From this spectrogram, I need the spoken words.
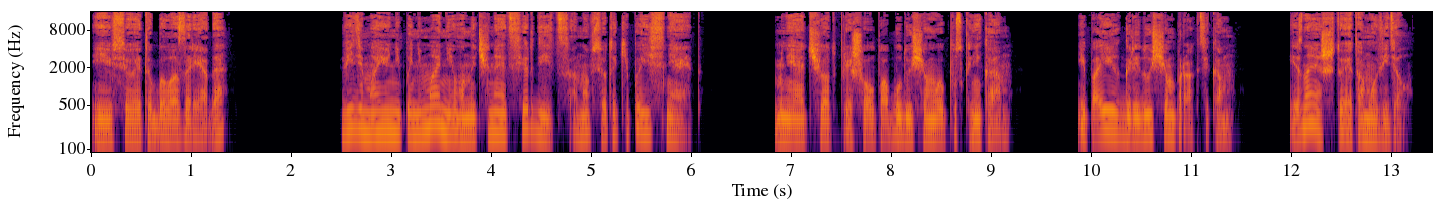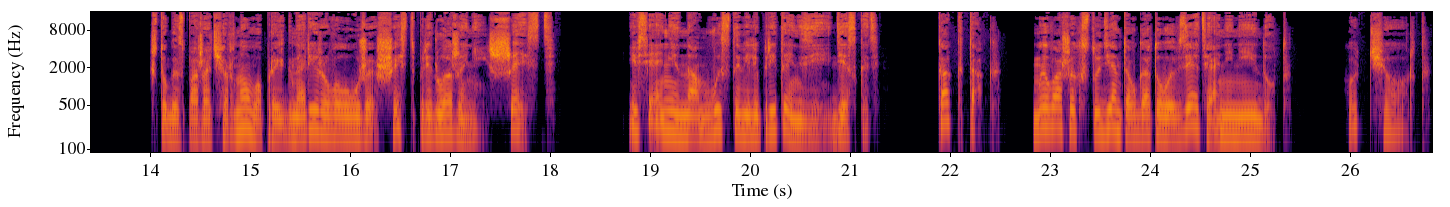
И все это было зря, да? Видя мое непонимание, он начинает сердиться, но все таки поясняет. Мне отчет пришел по будущим выпускникам и по их грядущим практикам. И знаешь, что я там увидел? Что госпожа Чернова проигнорировала уже шесть предложений. Шесть. И все они нам выставили претензии, дескать. Как так? Мы ваших студентов готовы взять, а они не идут. О, чёрт.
